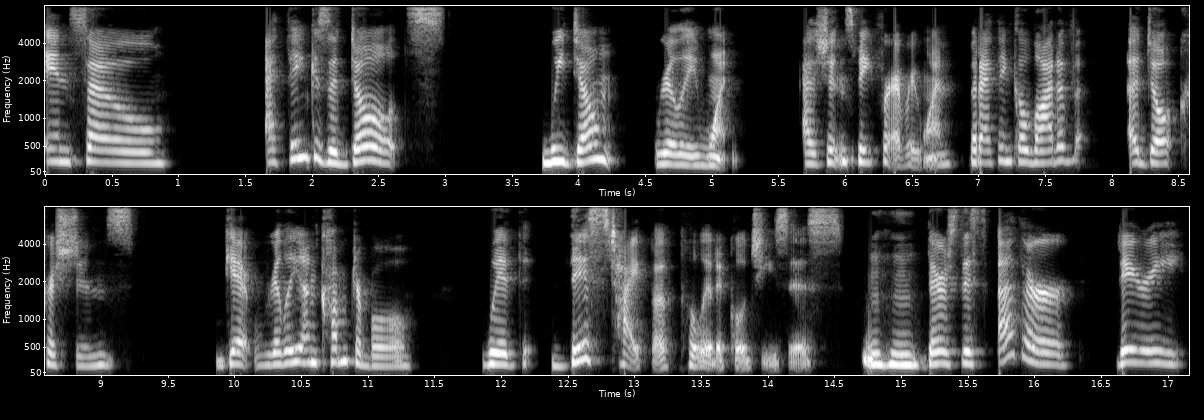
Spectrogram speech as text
And so I think as adults, we don't really want, I shouldn't speak for everyone, but I think a lot of adult Christians get really uncomfortable with this type of political Jesus. Mm-hmm. There's this other very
